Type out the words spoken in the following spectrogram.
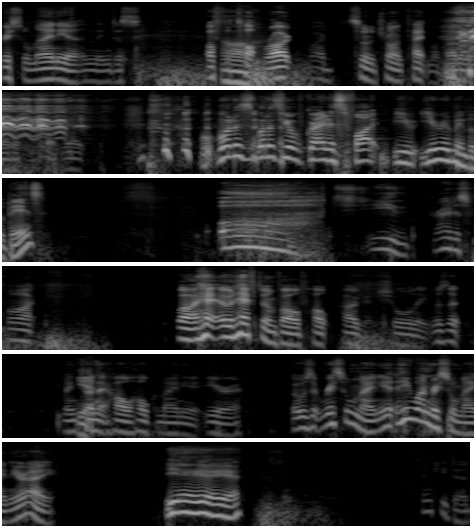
WrestleMania and then just off the Oh. top rope, sort of try and tape my brother out off the top rope. What is what is your greatest fight you you remember, Bears? Oh, gee, greatest fight. Well, it, ha- it would have to involve Hulk Hogan, surely. Was it? I mean, during Yeah. that whole Hulkamania era. But was it WrestleMania? He won WrestleMania, eh? Yeah, yeah, yeah. I think he did.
